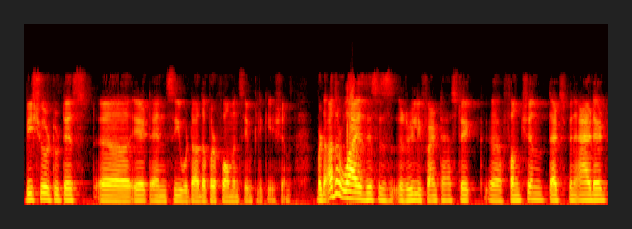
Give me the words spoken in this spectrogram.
Be sure to test uh, it and see what are the performance implications. But otherwise, this is a really fantastic uh, function that's been added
